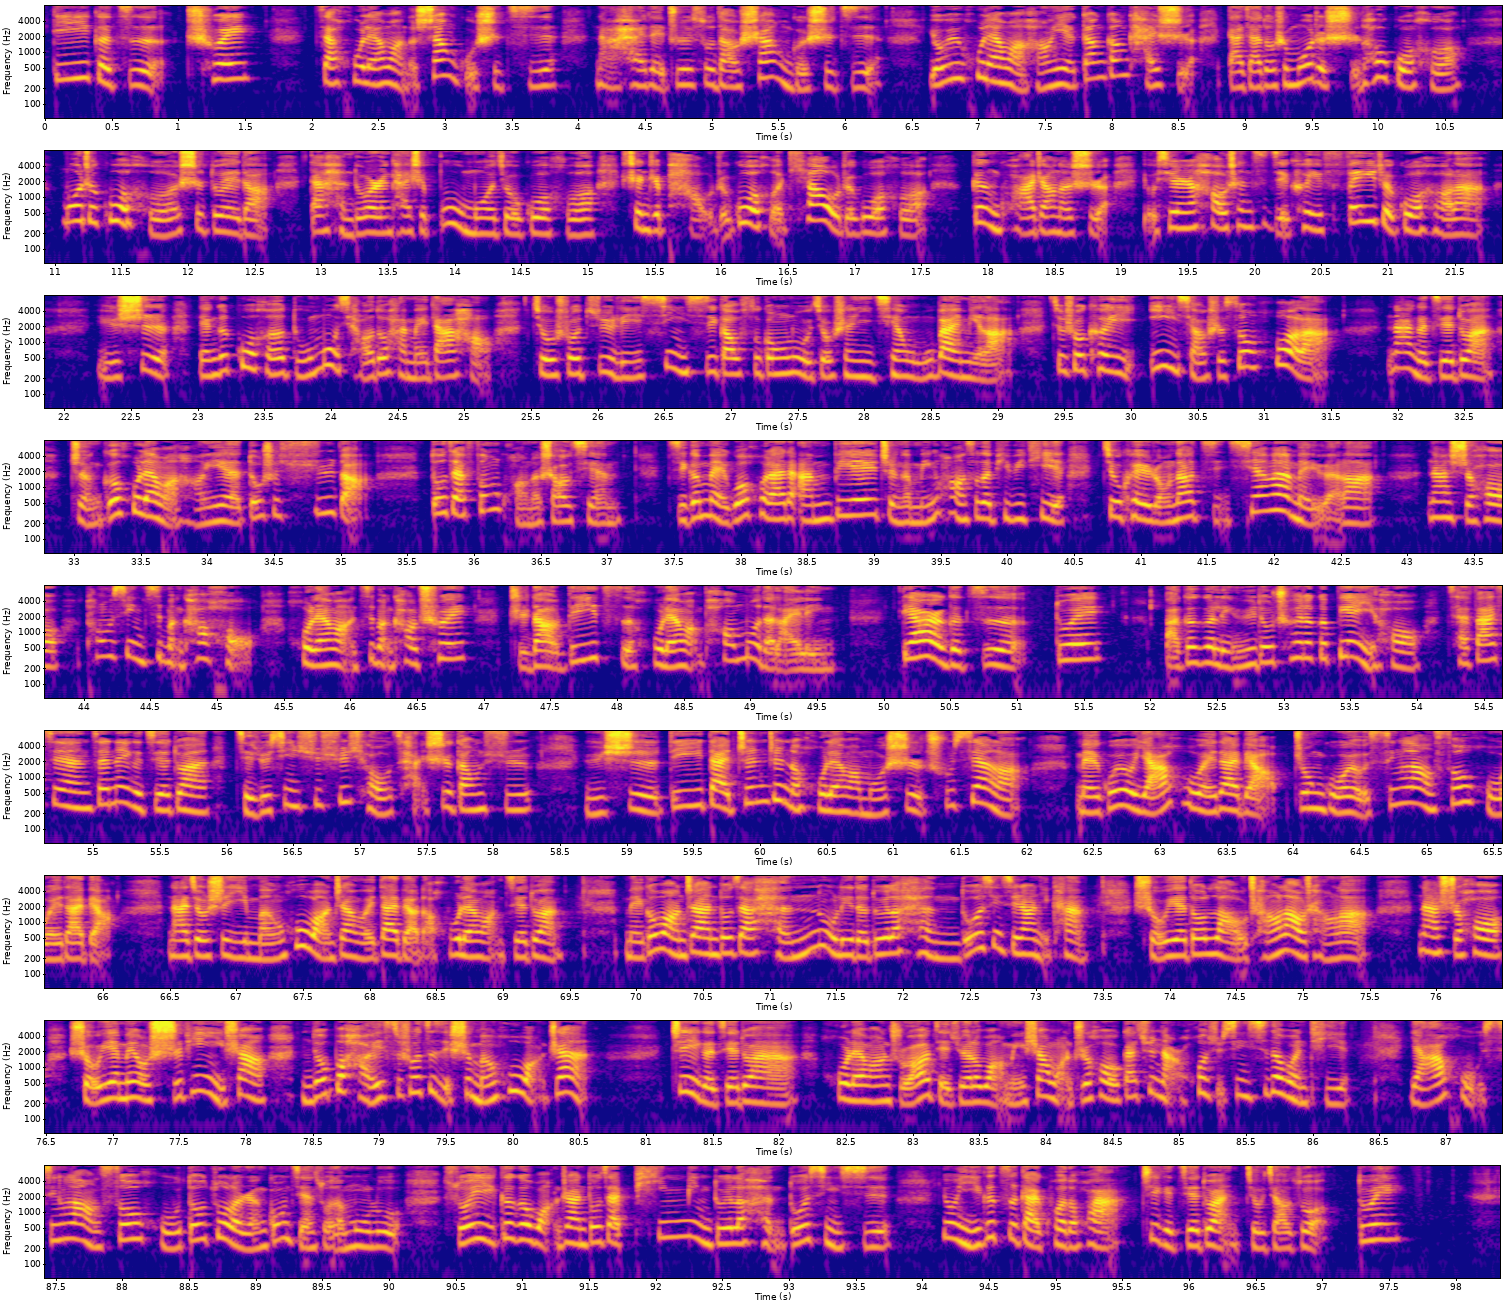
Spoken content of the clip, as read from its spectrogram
第一个字“吹”，在互联网的上古时期，那还得追溯到上个世纪。由于互联网行业刚刚开始，大家都是摸着石头过河。摸着过河是对的，但很多人开始不摸就过河，甚至跑着过河、跳着过河。更夸张的是，有些人号称自己可以飞着过河了。于是，连个过河的独木桥都还没搭好，就说距离信息高速公路就剩一千五百米了，就说可以一小时送货了。那个阶段，整个互联网行业都是虚的。都在疯狂的烧钱，几个美国回来的 MBA，整个明黄色的 PPT 就可以融到几千万美元了。那时候通信基本靠吼，互联网基本靠吹，直到第一次互联网泡沫的来临。第二个字堆。把各个领域都吹了个遍以后，才发现，在那个阶段解决信息需求才是刚需。于是，第一代真正的互联网模式出现了。美国有雅虎为代表，中国有新浪、搜狐为代表，那就是以门户网站为代表的互联网阶段。每个网站都在很努力地堆了很多信息让你看，首页都老长老长了。那时候，首页没有十屏以上，你都不好意思说自己是门户网站。这个阶段啊，互联网主要解决了网民上网之后该去哪儿获取信息的问题。雅虎、新浪、搜狐都做了人工检索的目录，所以各个网站都在拼命堆了很多信息。用一个字概括的话，这个阶段就叫做堆。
